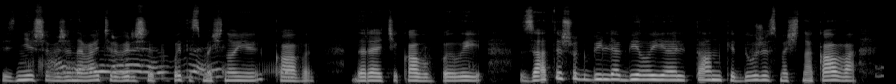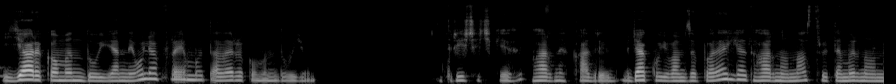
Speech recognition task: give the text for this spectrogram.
пізніше вже на вечір вирішили попити смачної кави. До речі, каву пили затишок біля білої альтанки. Дуже смачна кава. Я рекомендую. Я не Оля Фреймут, але рекомендую. Трішечки гарних кадрів. Дякую вам за перегляд, гарного настрою та мирного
